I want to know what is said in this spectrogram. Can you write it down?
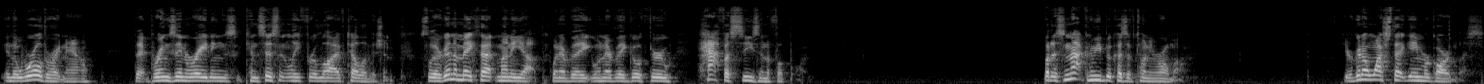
in the world right now that brings in ratings consistently for live television. So they're going to make that money up whenever they whenever they go through half a season of football. But it's not going to be because of Tony Romo. You're going to watch that game regardless.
